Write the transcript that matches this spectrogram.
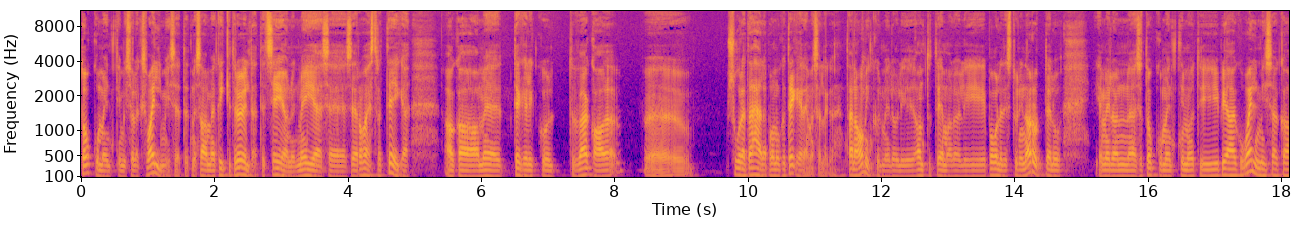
dokumenti, mis oleks valmis, et, et me saame kõikidele öelda, et, et see on nüüd meie see, see rohestrateegia, aga me tegelikult väga öö, suure tähelepanuga tegeleme sellega, täna hommikul meil oli, antud teemal oli pooleteisttunnine arutelu ja meil on see dokument niimoodi peaaegu valmis, aga,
